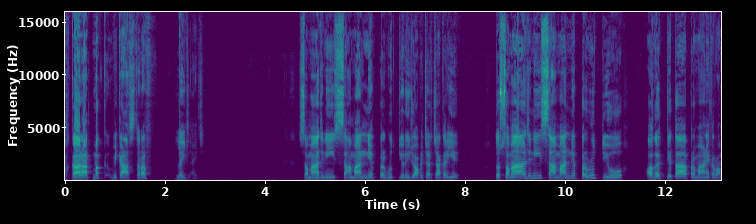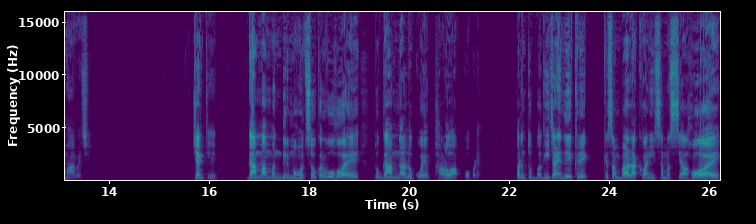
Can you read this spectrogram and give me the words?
હકારાત્મક વિકાસ તરફ લઈ જાય છે. સમાજની સામાન્ય પ્રવૃત્તિઓની જો આપણે ચર્ચા કરીએ, તો સમાજની સામાન્ય પ્રવૃત્તિઓ અગત્યતા પ્રમાણે કરવામાં આવે છે. જેમ કે, ગામમાં મંદિર મહોત્સવ કરવો હોય તો ગામના લોકોએ ફાળો આપવો પડે. પરંતુ બગીચાની દેખરેખ કે સંભાળ રાખવાની સમસ્યા હોય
